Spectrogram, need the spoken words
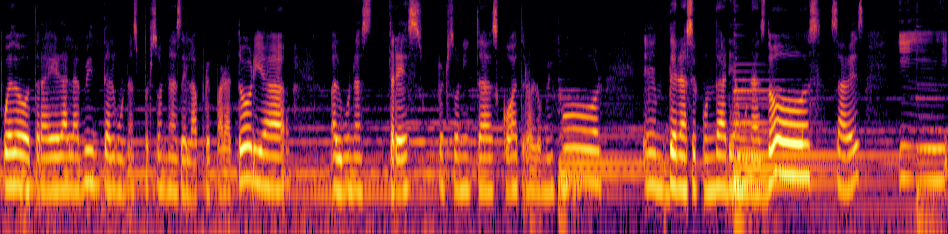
puedo traer a la mente algunas personas de la preparatoria, algunas tres personitas, cuatro a lo mejor, em, de la secundaria unas dos, ¿sabes? Y,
